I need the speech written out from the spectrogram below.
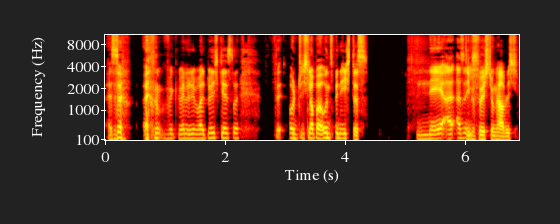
Also, wenn du den mal durchgehst, und ich glaube, bei uns bin ich das. Nee, also. Die Befürchtung habe ich.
